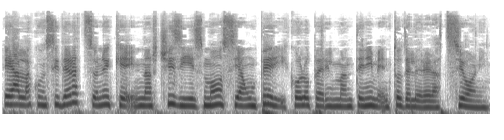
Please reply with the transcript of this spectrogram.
e alla considerazione che il narcisismo sia un pericolo per il mantenimento delle relazioni.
